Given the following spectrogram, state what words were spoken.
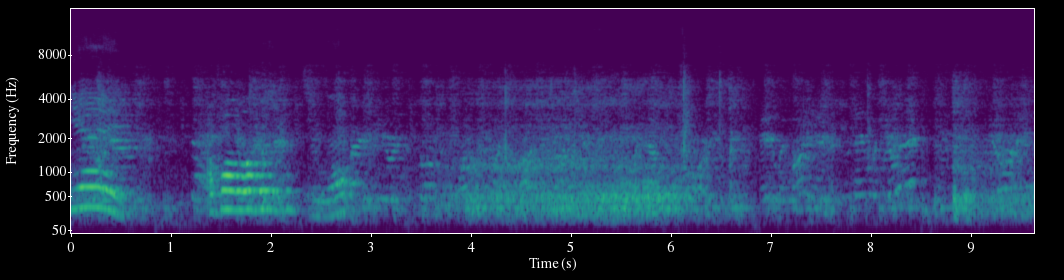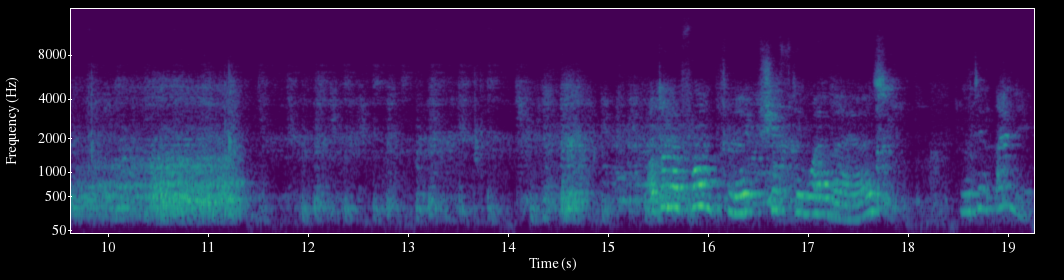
Yay! I've already do that. I've done a front flip, shifting whatever it is, and I didn't land it.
